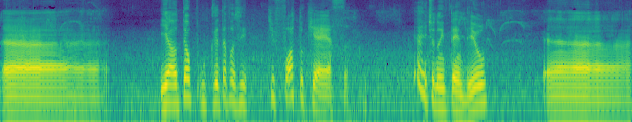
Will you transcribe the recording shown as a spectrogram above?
É, e até o Cleiton falou assim, que foto que é essa? E a gente não entendeu. É,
